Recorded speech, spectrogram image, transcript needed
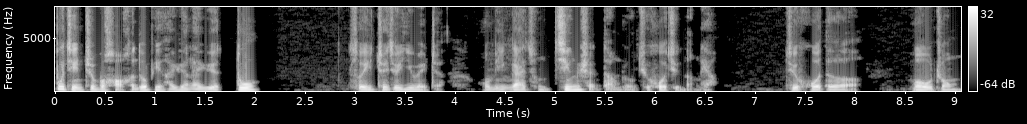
不仅治不好，很多病还越来越多。所以这就意味着，我们应该从精神当中去获取能量，去获得某种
